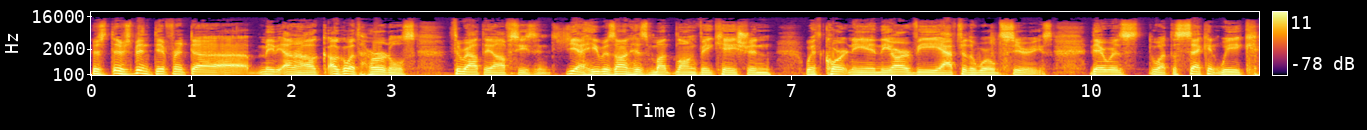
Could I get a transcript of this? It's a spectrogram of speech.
There's there's been different uh maybe I don't know I'll, I'll go with hurdles throughout the offseason. Yeah, he was on his month long vacation with Courtney in the RV after the World Series. There was what the second week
